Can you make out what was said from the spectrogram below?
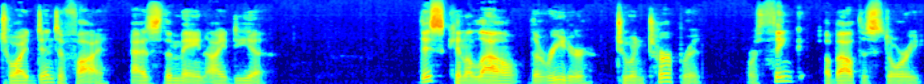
to identify as the main idea. This can allow the reader to interpret or think about the story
